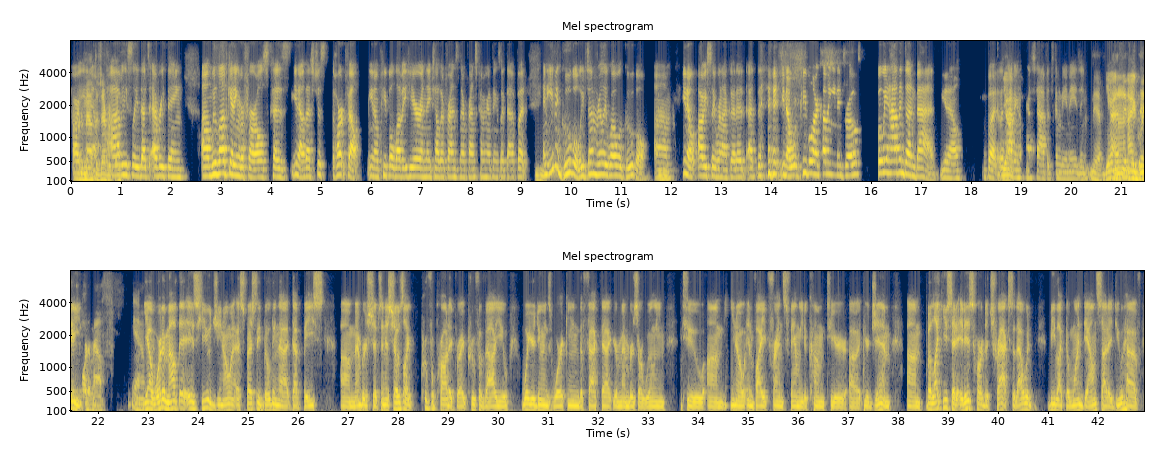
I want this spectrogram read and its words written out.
are, Word of mouth know, is everything. Obviously, that's everything. Um, we love getting referrals because you know that's just heartfelt. You know, people love it here, and they tell their friends, and their friends come here, and things like that. But mm-hmm. and even Google, we've done really well with Google. Um, mm-hmm. You know, obviously, we're not good at, at the, you know, when people aren't coming in in droves, but we haven't done bad. You know, but with yeah. having our staff, it's going to be amazing. Yeah, yeah, and I agree. Word of mouth. Yeah. yeah, word of mouth is huge. You know, especially building that that base um, memberships. And it shows like proof of product right? Proof of value. What you're doing is working. The fact that your members are willing to um, you know invite friends family to come to your uh, your gym. Um, but like you said it is hard to track. So that would be like the one downside i do have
